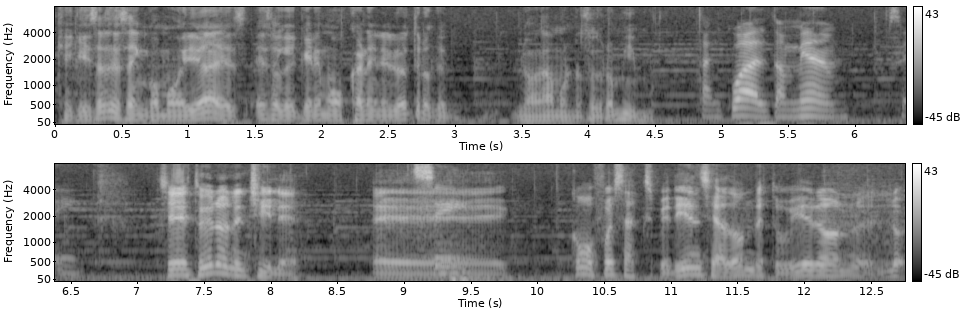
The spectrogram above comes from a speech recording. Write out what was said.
Que quizás esa incomodidad es eso que queremos buscar en el otro, que lo hagamos nosotros mismos. Tal cual, también. Sí. Che, estuvieron en Chile. Eh, ¿Cómo fue esa experiencia? ¿Dónde estuvieron? Lo-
